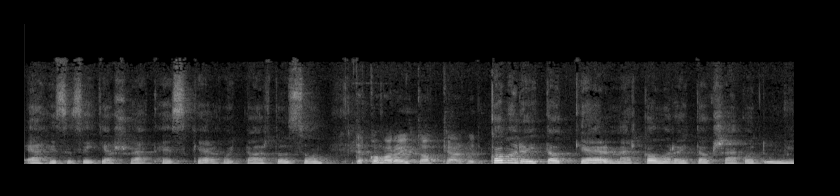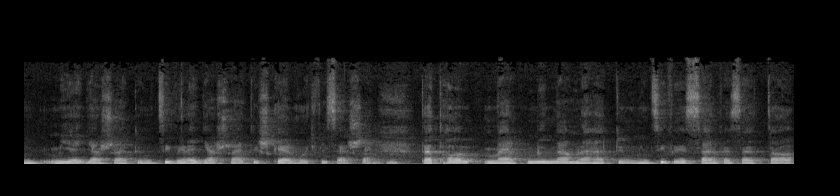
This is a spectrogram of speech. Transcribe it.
ehhez az egyesülethez kell, hogy tartozzon. De kamarai tag kell, hogy... Kamarai tag kell, mert kamarai tagságot úgy, mint mi egyesületünk, civil egyesület is kell, hogy fizessen. Uh-huh. Tehát ha, mert mi nem lehetünk, mint civil szervezet a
